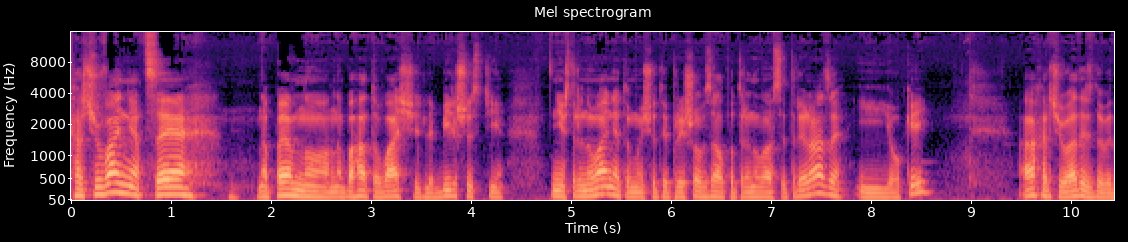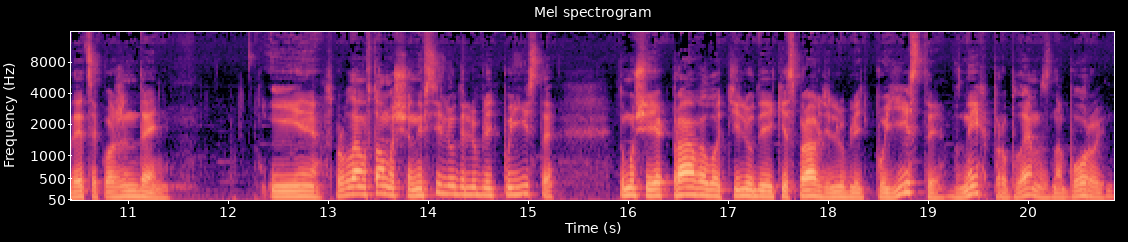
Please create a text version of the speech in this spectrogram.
Харчування це, напевно, набагато важче для більшості, ніж тренування, тому що ти прийшов в зал, потренувався три рази і окей. А харчуватись доведеться кожен день. І проблема в тому, що не всі люди люблять поїсти. Тому що, як правило, ті люди, які справді люблять поїсти, в них проблем з набором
